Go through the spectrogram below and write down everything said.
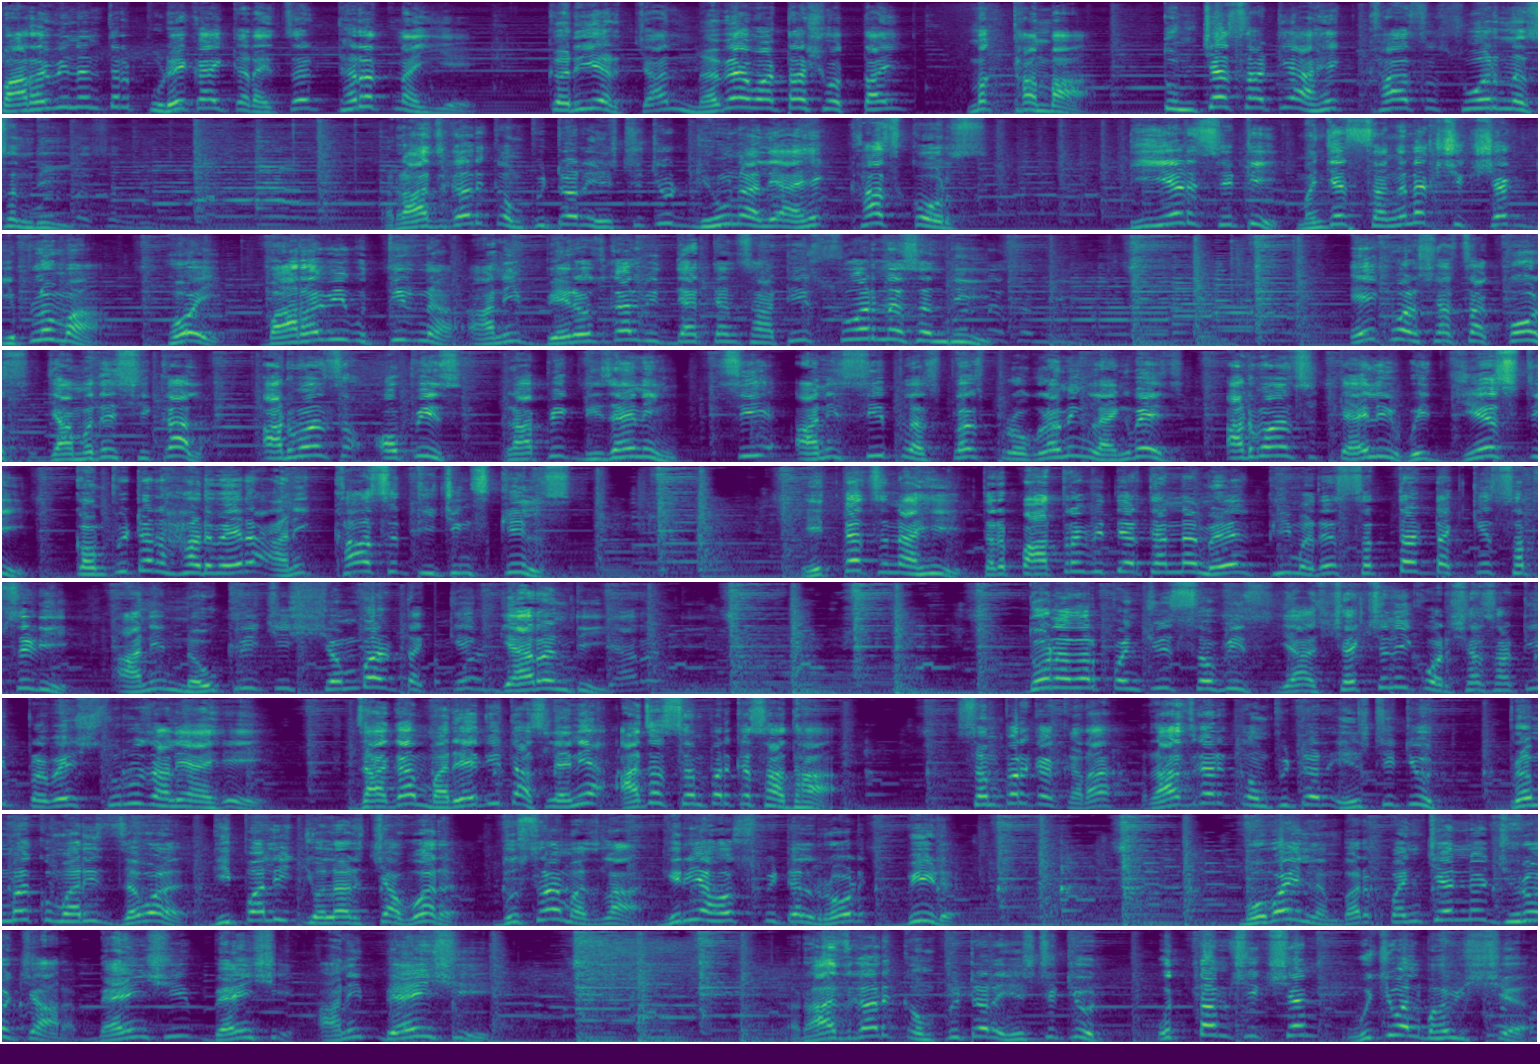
बारावी नंतर पुढे काय करायचं ठरत नाहीये. करिअरच्या नव्या वाटा शोधताय? मग थांबा. तुमच्यासाठी आहे खास सुवर्ण संधी राजगड कम्प्युटर इन्स्टिट्यूट घेऊन आले आहे खास कोर्स. डीएड सिटी म्हणजे संगणक शिक्षक डिप्लोमा. होय बारावी उत्तीर्ण आणि बेरोजगार विद्यार्थ्यांसाठी सुवर्ण संधी एक वर्षाचा कोर्स ज्यामध्ये शिकाल advance office graphic designing C आणि C plus plus programming language advance tally with GST computer hardware आणि खास टीचिंग स्किल्स इतकंच नाही तर पात्र विद्यार्थ्यांना मिळेल फी मध्ये सत्तर टक्के सबसिडी आणि नोकरीची शंभर टक्के गॅरंटी दोन हजार पंचवीस सव्वीस या शैक्षणिक वर्षासाठी प्रवेश सुरू झाले आहे. जागा मर्यादित असल्याने आजच संपर्क साधा. संपर्क करा राजगड कॉम्प्युटर इन्स्टिट्यूट ब्रह्मकुमारी जवळ दीपाली ज्वेलर्सच्या वर दुसरा मजला Giriya hospital road Beed. Mobile number पंच्याण्णव झिरो चार ब्याऐंशी ब्याऐंशी आणि ब्याऐंशी. राजगड कॉम्प्युटर इन्स्टिट्यूट उत्तम शिक्षण उज्ज्वल भविष्य.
